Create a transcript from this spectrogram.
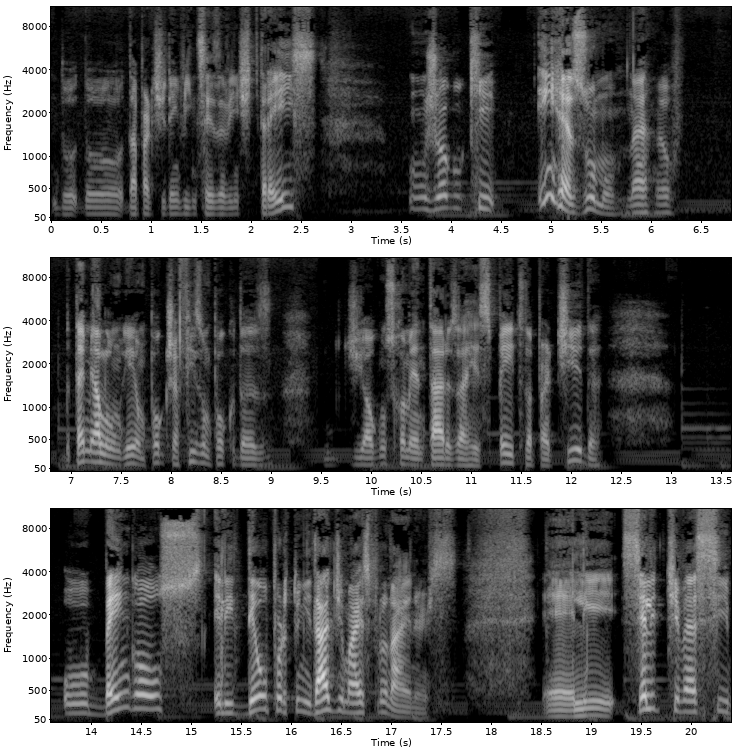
do, do, da partida em 26 a 23. Um jogo que, em resumo, né, eu até me alonguei um pouco, já fiz um pouco das, de alguns comentários a respeito da partida. O Bengals ele deu oportunidade demais para o Niners. Ele, se ele tivesse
